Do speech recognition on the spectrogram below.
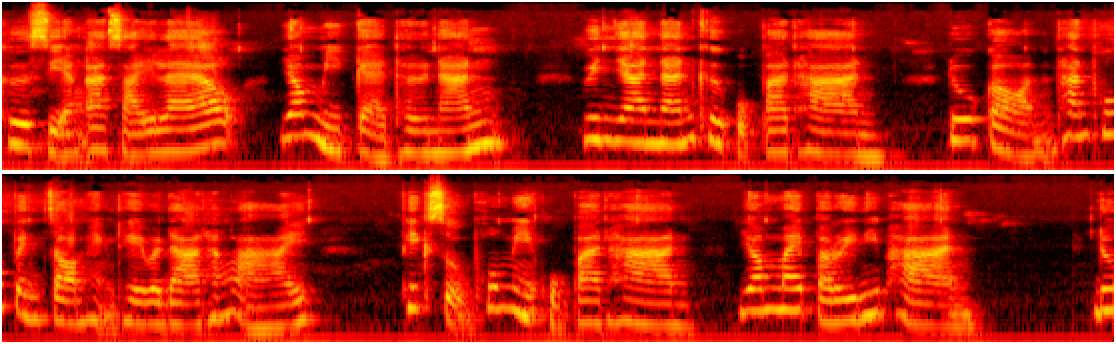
คือเสียงอาศัยแล้ว ย่อมมีแก่เธอนั้น วิญญาณนั้นคืออุปาทาน ดูก่อนท่านผู้เป็นจอมแห่งเทวดาทั้งหลาย ภิกษุผู้มีอุปาทาน ย่อมไม่ปรินิพาน ดู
